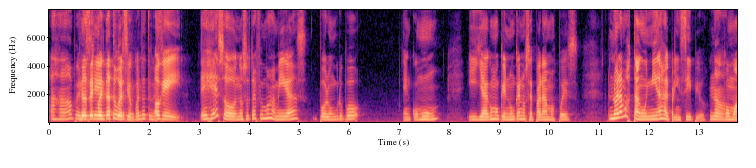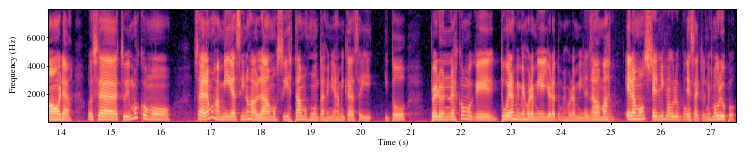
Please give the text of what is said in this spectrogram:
Ajá, pero no sé, que- cuenta tu versión, cuenta tu versión. Ok, es eso. Nosotras fuimos amigas por un grupo en común y ya como que nunca nos separamos, pues. No éramos tan unidas al principio No. como ahora. O sea, estuvimos como... O sea, éramos amigas, sí nos hablábamos, sí estábamos juntas, venías a mi casa y, y todo. Pero no es como que tú eras mi mejor amiga y yo era tu mejor amiga. Nada más Exacto. éramos... El mismo grupo. Exacto, el mismo grupo.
